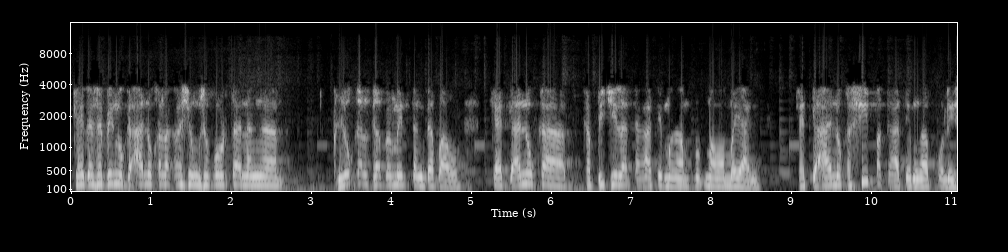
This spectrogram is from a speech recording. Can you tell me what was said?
kahit sabihin mo gaano kalakas yung suporta ng uh, local government ng Davao, kahit gaano ka, ka-vigilant ang ating mga mamamayan, kahit gaano kasipag ang ating mga pulis,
